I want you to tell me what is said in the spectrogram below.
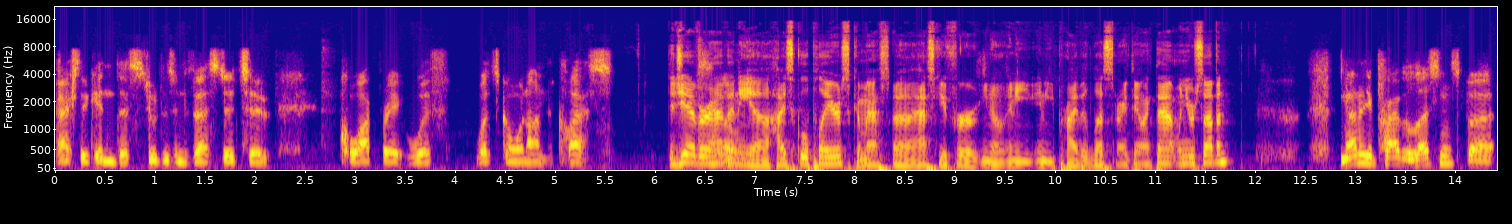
actually getting the students invested to cooperate with what's going on in the class. Did you ever have any uh, high school players come ask, uh, ask you for you know any any private lesson or anything like that when you were subbing? Not any private lessons, but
